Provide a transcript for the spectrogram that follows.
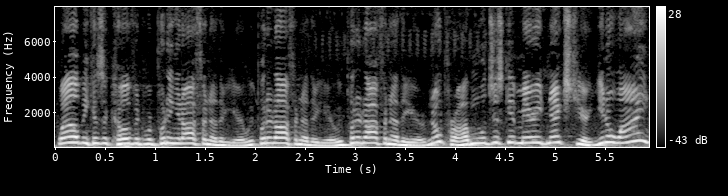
"Well, because of COVID, we're putting it off another year. We put it off another year. We put it off another year. No problem. We'll just get married next year." You know why?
